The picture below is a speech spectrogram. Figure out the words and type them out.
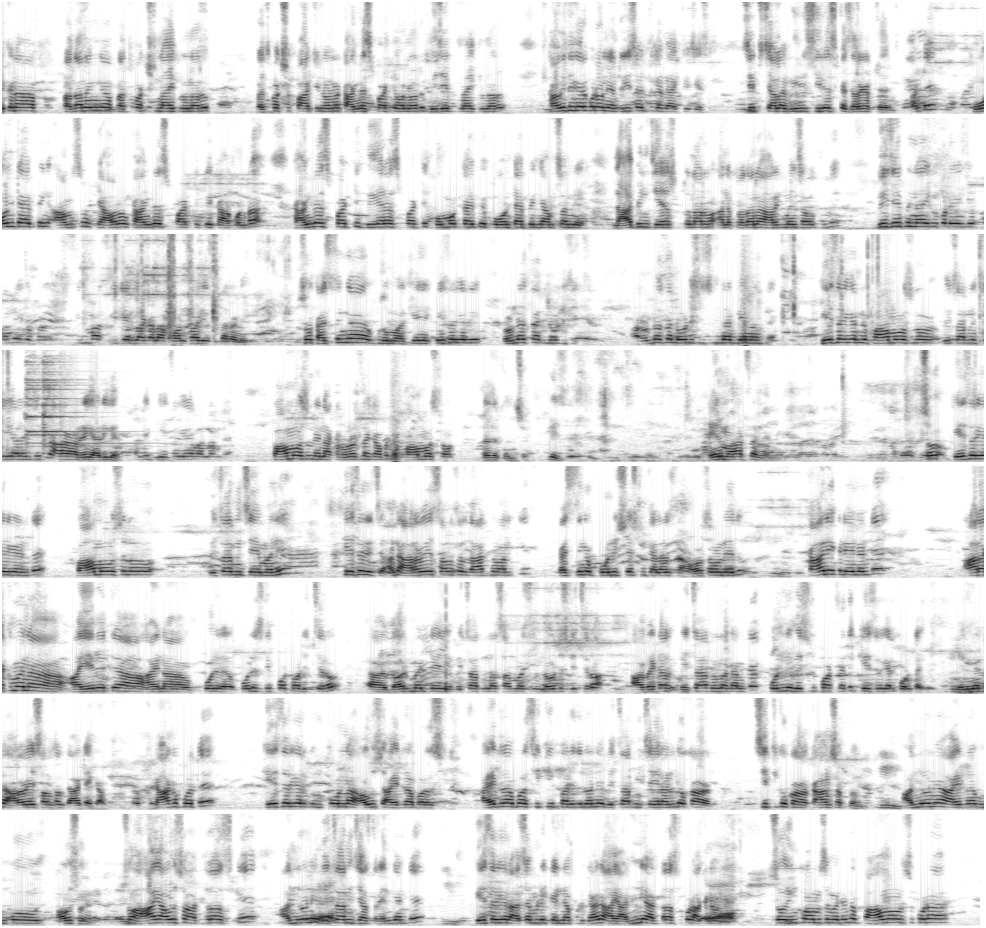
ఇక్కడ ప్రధానంగా ప్రతిపక్ష నాయకులు ఉన్నారు. ప్రతిపక్ష పార్టీలు ఉన్నారు కాంగ్రెస్ పార్టీ ఉన్నారు బీజేపీ నాయకులు ఉన్నారు. కవిత గారు కూడా నేను రీసెంట్గా వ్యాఖ్య చేశాను. సిట్ చాలా సీరియస్గా జరగట్లేదు. అంటే ఫోన్ ట్యాపింగ్ అంశం కేవలం కాంగ్రెస్ పార్టీకి కాకుండా కాంగ్రెస్ పార్టీ బీఆర్ఎస్ పార్టీ కొమ్మక్కైపోయి ఫోన్ ట్యాపింగ్ అంశాన్ని లాబింగ్ చేస్తున్నారు అనే ప్రధాన ఆర్గ్యుమెంట్స్ అవుతుంది. బీజేపీ నాయకులు కూడా ఏం చెప్తారంటే ఇది ఒక సినిమా సీరియల్ లాగా అలా కొనసాగిస్తారని. సో ఖచ్చితంగా ఇప్పుడు మా కేసీఆర్ గారికి రెండోసారి నోటీస్ ఇచ్చారు. ఆ రెండోసారి నోటీస్ ఇచ్చిన దాంట్లో ఏమంటే కేసీఆర్ గారిని ఫామ్ హౌస్లో విచారణ చేయాలని చెప్పి అడిగారు. అంటే కేసీఆర్ గారు ఏమన్నా ఫామ్ హౌస్లో నేను అక్కడ ఉండట్లేదు కాబట్టి నేను ఫామ్ హౌస్లో బ్రదర్ కొంచెం ప్లీజ్ నేను మాట్లాడలేను సో కేసీఆర్ గారు అంటే ఫామ్ హౌస్లో విచారణ చేయమని కేసీఆర్ ఇచ్చారు. అంటే అరవై సంవత్సరాలు దాటిన వాళ్ళకి ఖచ్చితంగా పోలీస్ స్టేషన్కి వెళ్ళాల్సిన అవసరం లేదు. కానీ ఇక్కడ ఏంటంటే ఆ రకమైన ఏదైతే ఆయన పోలీ- పోలీస్ రిపోర్ట్ వాళ్ళు ఇచ్చారో గవర్నమెంట్ విచారణ సంబంధించిన నోటీసులు ఇచ్చారో ఆ విట- విచారణలో కనుక కొన్ని వెసులుబాట్లు అయితే కేసీఆర్ గారికి ఉంటాయి. ఎందుకంటే అరవై సంవత్సరాలు దాటే కాబట్టి కాకపోతే కేసీఆర్ గారికి ఇంకో ఉన్న house Hyderabad city. Hyderabad city పరిధిలోనే విచారణ చేయాలనేది ఒక సిటీకి ఒక కాన్సెప్ట్ ఉంది. అందులోనే హైదరాబాద్ ఇంకో హౌస్ ఉంది. సో ఆ హౌస్ అడ్రస్ కే అందులోనే విచారణ చేస్తారు. ఎందుకంటే కేసీఆర్ గారు అసెంబ్లీకి వెళ్ళినప్పుడు కానీ ఆ అన్ని అడ్రస్ కూడా అక్కడే ఉన్నాయి సో ఇంకో అంశం ఏంటంటే ఫామ్ హౌస్ కూడా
